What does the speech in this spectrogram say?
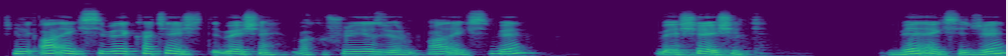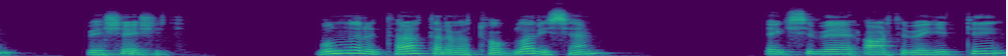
Şimdi A eksi B kaça eşitti? 5'e. Bakın şuraya yazıyorum. A eksi B 5'e eşit. B eksi C 5'e eşit. Bunları taraf tarafa toplar isem eksi B artı B gitti.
